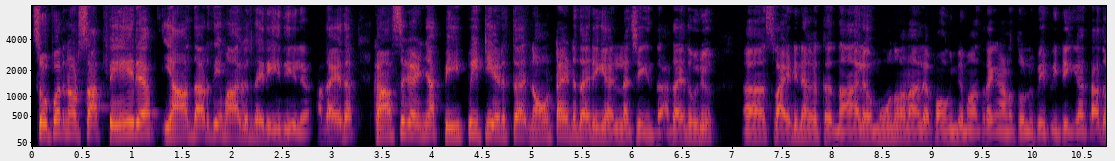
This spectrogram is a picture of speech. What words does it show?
സൂപ്പർ നോട്ട്സ് ആ പേര് യാഥാർത്ഥ്യമാകുന്ന രീതിയിൽ അതായത് ക്ലാസ് കഴിഞ്ഞാൽ പി പി ടി എടുത്ത് നോട്ടായിട്ട് തരികയല്ല ചെയ്യുന്നത്. അതായത് ഒരു സ്ലൈഡിനകത്ത് നാലോ മൂന്നോ നാലോ പോയിന്റ് മാത്രമേ കാണത്തുള്ളൂ പി പി ടിക്കകത്ത് അത്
